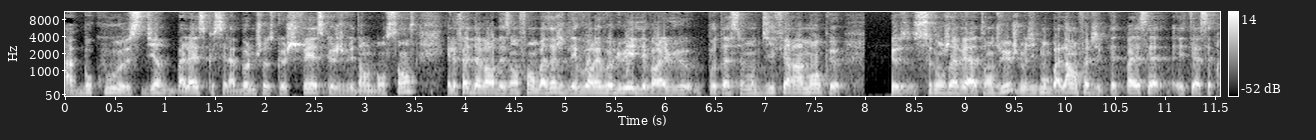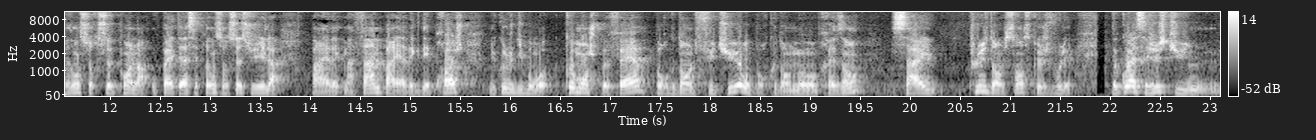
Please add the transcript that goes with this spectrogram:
à beaucoup euh, se dire, bah là, est-ce que c'est la bonne chose que je fais? Est-ce que je vais dans le bon sens? Et le fait d'avoir des enfants en bas âge, de les voir évoluer, de les voir évoluer potentiellement différemment que, ce dont j'avais attendu, je me dis, bon, bah là, en fait, j'ai peut-être pas été assez présent sur ce point-là, ou pas été assez présent sur ce sujet-là. Pareil avec ma femme, pareil avec des proches. Du coup, je me dis, bon, comment je peux faire pour que dans le futur, ou pour que dans le moment présent, ça aille plus dans le sens que je voulais. Donc ouais, c'est juste une...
